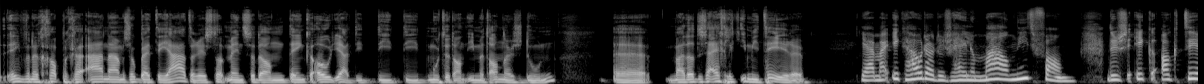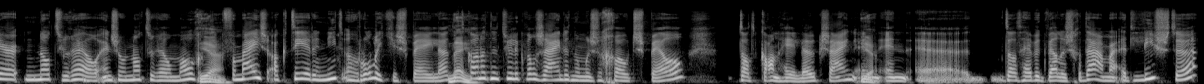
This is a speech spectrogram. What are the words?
Een van de grappige aannames ook bij theater is dat mensen dan denken: oh ja, die, die, die moeten dan iemand anders doen. Eh, maar dat is eigenlijk imiteren. Ja, maar ik hou daar dus helemaal niet van. Dus ik acteer naturel en zo naturel mogelijk. Ja. Voor mij is acteren niet een rolletje spelen. Nee. Dat kan het natuurlijk wel zijn, dat noemen ze groot spel. Dat kan heel leuk zijn en, Ja. en eh, dat heb ik wel eens gedaan. Maar het liefste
